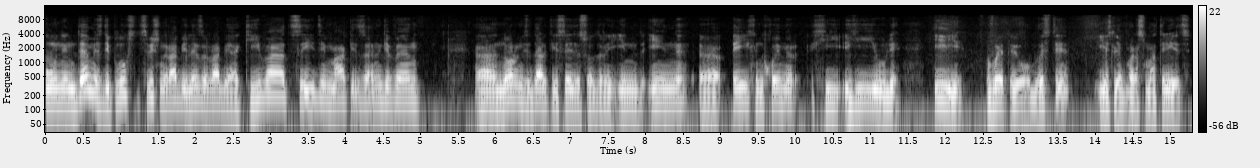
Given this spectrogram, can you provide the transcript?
Un индемис диплукс zwischen Раби Лезер Раби Акива, Циди, Маки, Зангевен, Норн Дидальт Еседи Содри Ин Эйхен Хоймер Хиюли. И в этой области, если рассмотреть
